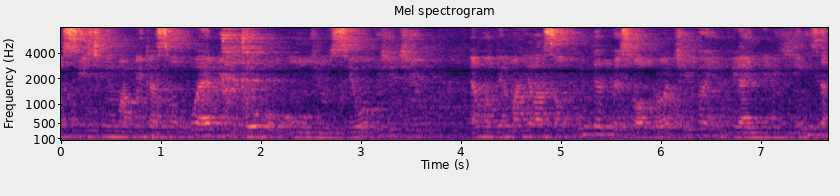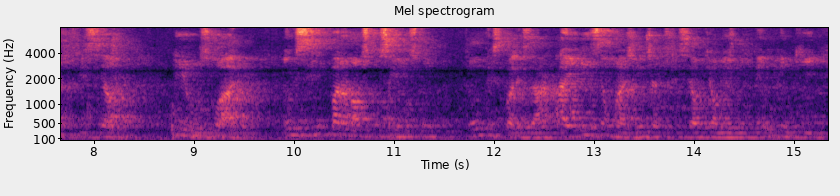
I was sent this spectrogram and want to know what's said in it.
Consiste em uma aplicação web mobile onde o seu objetivo é manter uma relação interpessoal proativa entre a inteligência artificial e o usuário. Em si, para nós conseguirmos contextualizar, a Iris é um agente artificial que ao mesmo tempo em que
